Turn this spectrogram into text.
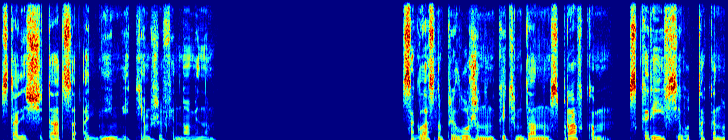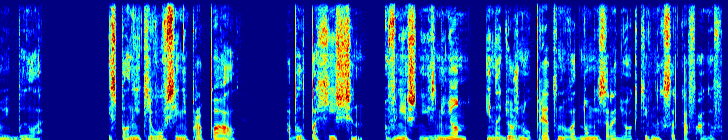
стали считаться одним и тем же феноменом. Согласно приложенным к этим данным справкам, скорее всего, так оно и было. Исполнитель вовсе не пропал, а был похищен, внешне изменен и надежно упрятан в одном из радиоактивных саркофагов.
